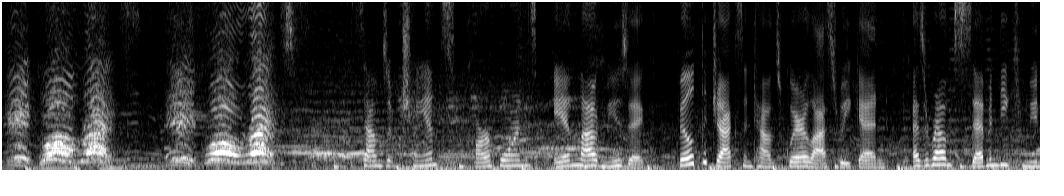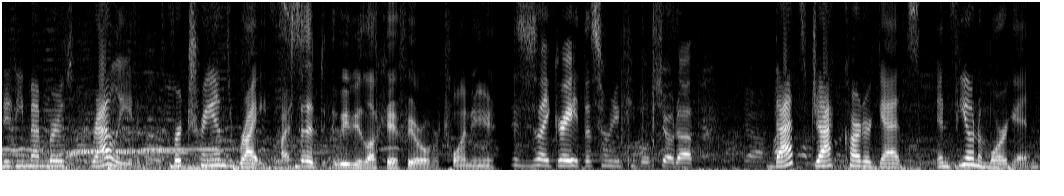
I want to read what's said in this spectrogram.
Equal rights! Equal rights! Sounds of chants, car horns, and loud music filled the Jackson Town Square last weekend as around 70 community members rallied for trans rights. I said we'd be lucky if we were over 20. This is like great that so many people showed up. That's Jack Carter Getz and Fiona Morgan,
